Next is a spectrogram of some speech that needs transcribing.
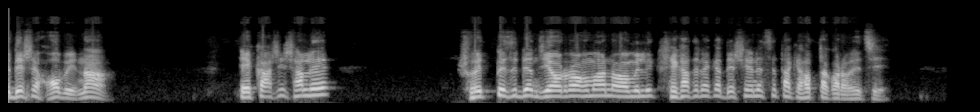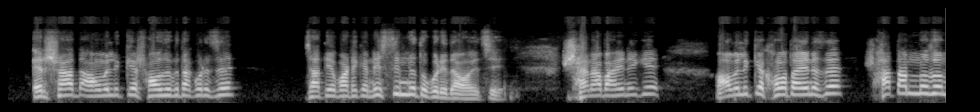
এদেশে হবে না। একাশি সালে শহীদ প্রেসিডেন্ট জিয়াউর রহমান আওয়ামী লীগ শেখ হাসিনাকে দেশে এনেছে, তাকে হত্যা করা হয়েছে। এরশাদ আওয়ামী লীগকে সহযোগিতা করেছে, জাতীয় পার্টিকে নিশ্চিহ্নিত করে দেওয়া হয়েছে। সেনাবাহিনীকে আওয়ামী লীগকে ক্ষমতা এনেছে, সাতান্ন জন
